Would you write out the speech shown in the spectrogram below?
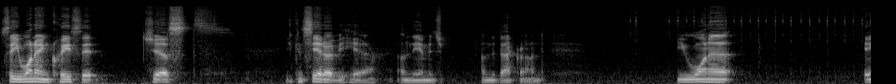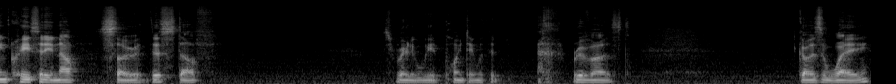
So you want to increase it just you can see it over here on the image on the background. You want to increase it enough so this stuff, it's really weird pointing with it reversed, goes away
